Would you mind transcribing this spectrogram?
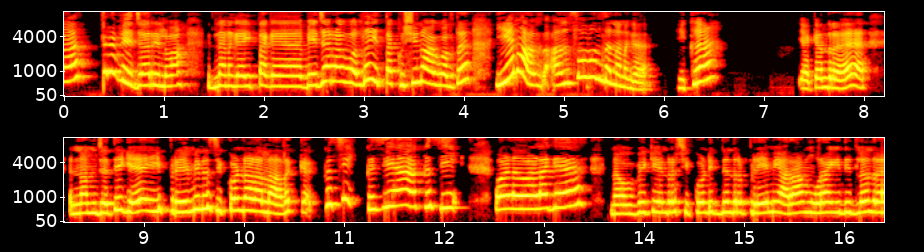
ಮಾತ್ರ ಬೇಜಾರಿಲ್ವಾ? ನನಗೆ ಇತ್ತಾಗ ಬೇಜಾರಾಗವಲ್ದು ಇತ್ತ ಖುಷಿನೂ ಆಗವಲ್ದು ಏನು ಅನ್- ಅನ್ಸವಲ್ದು ನನಗೆ. ಈಗ ಯಾಕಂದ್ರೆ ನಮ್ ಜೊತೆಗೆ ಈ ಪ್ರೇಮಿನ ಸಿಕ್ಕೊಂಡಾಳಲ್ಲ ಅದಕ್ಕೆ ಖುಷಿ ಖುಷಿಯಾ ಖುಷಿ. ಒಳ ಒಳಗೆ ನಾವ್ ಒಬ್ಬಾಕೇನ್ರ ಸಿಕ್ಕೊಂಡಿದ್ನಂದ್ರ ಪ್ರೇಮಿ ಆರಾಮ್ ಊರಾಗಿದ್ದಿದ್ಲು ಅಂದ್ರೆ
